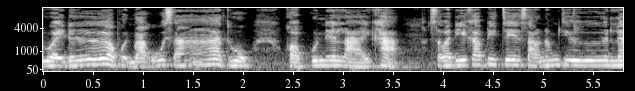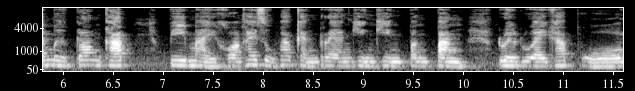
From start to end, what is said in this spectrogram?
รวยๆ เด้อผลว่าอุสาถูกขอบคุณหลายค่ะ สวัสดีครับดีเจสาวน้ำยืนและมือกล้องครับ ปีใหม่ขอให้สุขภาพแข็งแรงหิงหิงปังปังๆ รวยๆ ครับผม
